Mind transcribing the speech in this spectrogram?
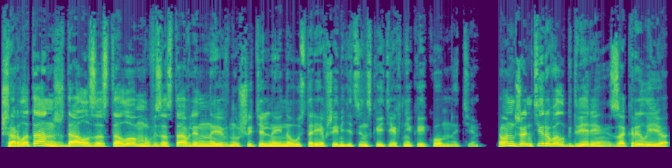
Шарлатан ждал за столом в заставленной внушительной, но устаревшей медицинской техникой комнате. Он джантировал к двери, закрыл ее,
